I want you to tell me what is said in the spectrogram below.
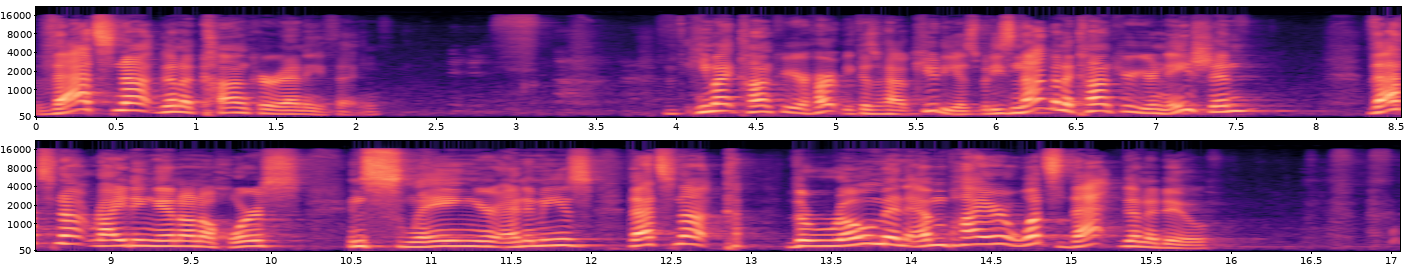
That's not going to conquer anything. He might conquer your heart because of how cute he is, but he's not going to conquer your nation. That's not riding in on a horse and slaying your enemies. That's not the Roman Empire. What's that going to do?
